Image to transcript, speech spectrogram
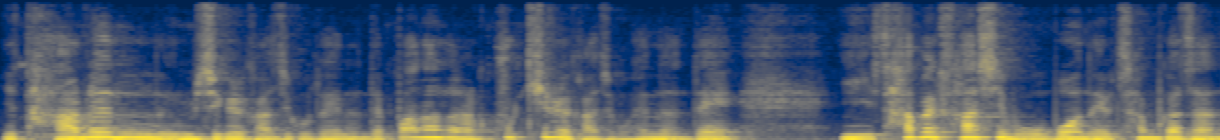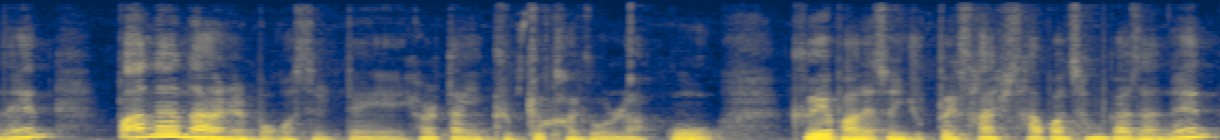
이 다른 음식을 가지고도 했는데 바나나랑 쿠키를 가지고 했는데 이 445번의 참가자는 바나나를 먹었을 때 혈당이 급격하게 올랐고 그에 반해서 644번 참가자는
